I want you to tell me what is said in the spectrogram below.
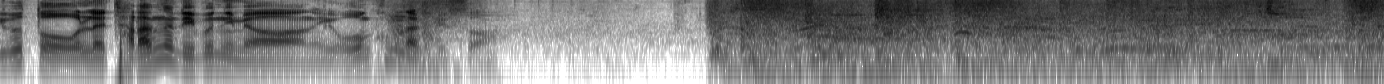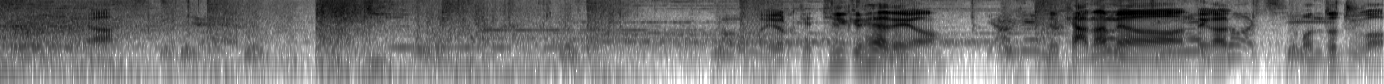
이것도 원래 잘하는 리븐이면 이거 원컵 날 수 있어. 야. 어, 이렇게 딜교 해야 돼요. 이렇게 안 하면 내가 먼저 죽어.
